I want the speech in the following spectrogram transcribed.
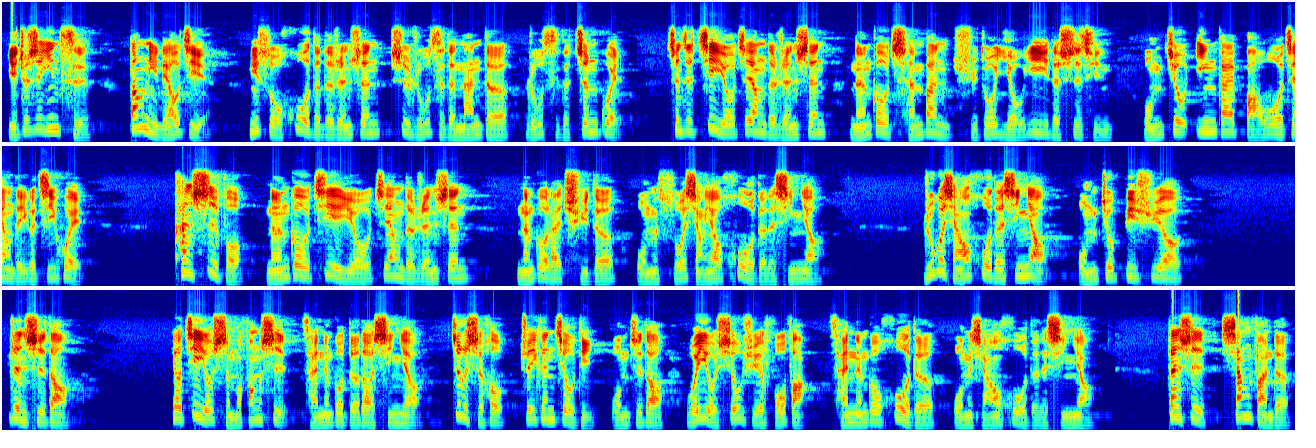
也就是因此，当你了解你所获得的人生是如此的难得、如此的珍贵。甚至借由这样的人生，能够承办许多有意义的事情，我们就应该把握这样的一个机会，看是否能够借由这样的人生，能够来取得我们所想要获得的星耀。如果想要获得星耀，我们就必须要认识到，要借由什么方式才能够得到星耀。这个时候追根究底，我们知道唯有修学佛法。才能够获得我们想要获得的星耀。但是相反的，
